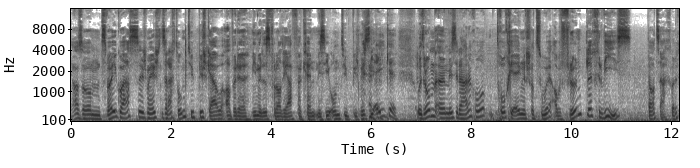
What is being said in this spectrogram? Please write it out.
Ja, so um zwei Uhr essen ist meistens recht untypisch, gell? aber äh, wie man das von Radio F erkennt, wir sind untypisch, wir sind eigen. Und darum äh, wir sind hergekommen, die Küche eigentlich schon zu, aber freundlicherweise, tatsächlich,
